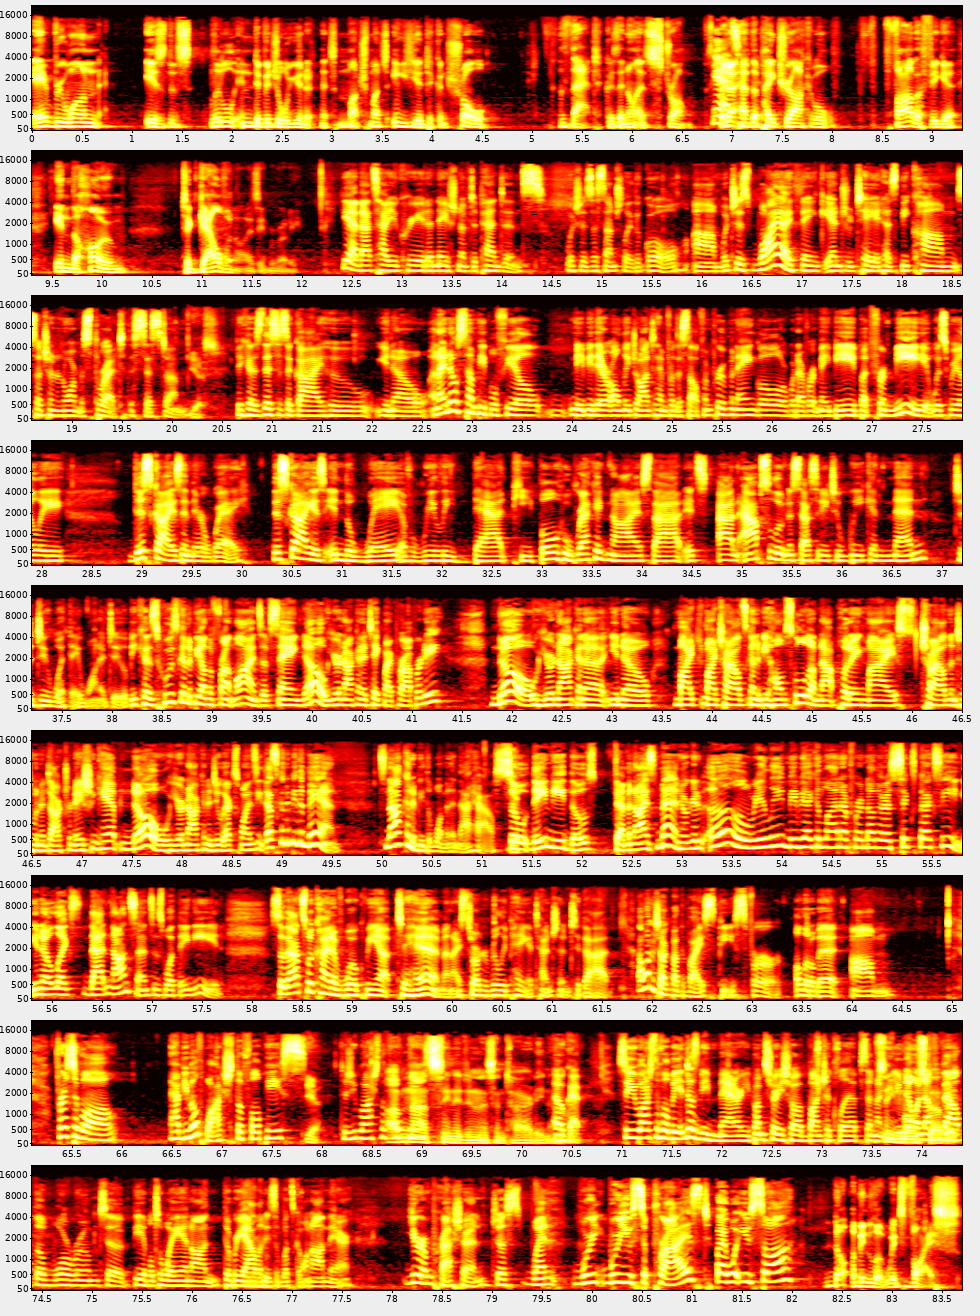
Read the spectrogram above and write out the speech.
everyone is this little individual unit, and it's much much easier to control that because they're not as strong. Yeah, they don't have the patriarchal father figure in the home to galvanize everybody. Yeah, that's how you create a nation of dependence, which is essentially the goal. Um, which is why I think Andrew Tate has become such an enormous threat to the system. Yes. Because this is a guy who, you know, and I know some people feel maybe they're only drawn to him for the self improvement angle or whatever it may be, but for me, it was really this guy is in their way. This guy is in the way of really bad people who recognize that it's an absolute necessity to weaken men to do what they want to do. Because who's going to be on the front lines of saying, no, you're not going to take my property? No, you're not going to, you know, my, my child's going to be homeschooled. I'm not putting my child into an indoctrination camp. No, you're not going to do X, Y, and Z. That's going to be the man. It's not going to be the woman in that house. So Yep. they need those feminized men who are going to be, oh, really? Maybe I can line up for another six vaccine. You know, like that nonsense is what they need. So that's what kind of woke me up to him, and I started really paying attention to that. I want to talk about the Vice piece for a little bit. Um, first of all, have you both watched the full piece? Yeah. Did you watch the full piece? I've piece? not seen it in its entirety. No. Okay. So you watch the full piece. It doesn't even matter. You, I'm sure you show a bunch of clips and you know enough about it. the war room to be able to weigh in on the realities of what's going on there. Your impression, just when were, were you surprised by what you saw? No, I mean, look, it's Vice.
